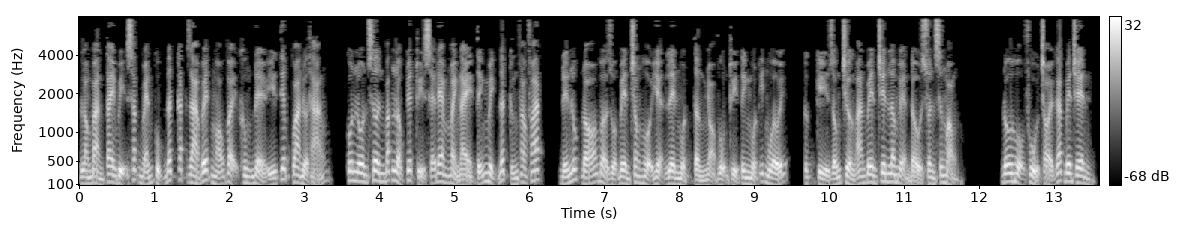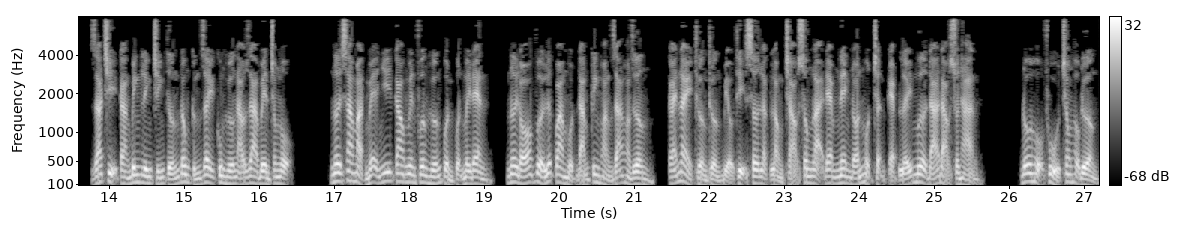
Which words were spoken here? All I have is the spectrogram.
lòng bàn tay bị sắc bén cục đất cắt ra vết máu vậy không để ý tiếp qua nửa tháng, côn lôn sơn bắc lộc tuyết thủy sẽ đem mảnh này tĩnh mịch đất cứng phao phát, đến lúc đó bờ ruộng bên trong hội hiện lên một tầng nhỏ vụn thủy tinh một ít muối, cực kỳ giống trường an bên trên lâm huyện đầu xuân sương mỏng. Đô hộ phủ tròi gác bên trên, giá trị càng binh lính chính tướng đông cứng dây cung hướng áo ra bên trong nộ nơi sa mạc mẹ nhĩ cao nguyên phương hướng quần quận mây đen, nơi đó vừa lướt qua một đám kinh hoàng giã hoàng dương, cái này thường thường biểu thị sơ lặc lòng trào sông lại đem nên đón một trận kẹp lấy mưa đá đảo xuân hàn đô hộ phủ trong hậu đường.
